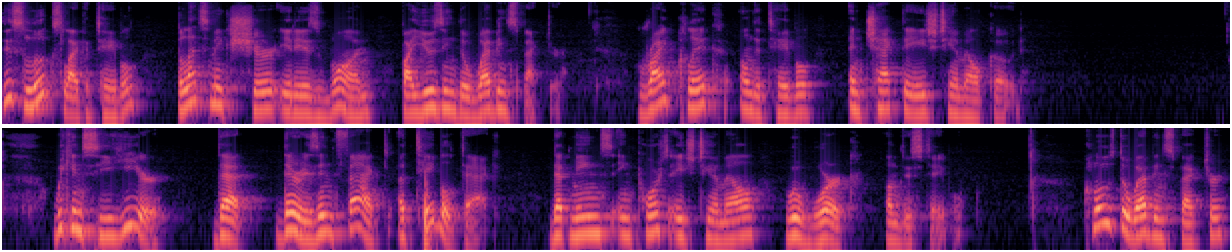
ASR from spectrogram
This looks like a table, but let's make sure it is one by using the Web Inspector. Right-click on the table and check the HTML code. We can see here that there is in fact a table tag that means import HTML will work on this table. Close the web inspector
